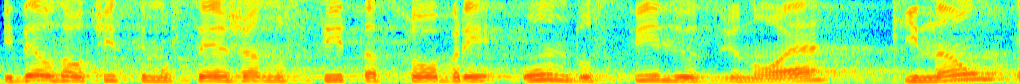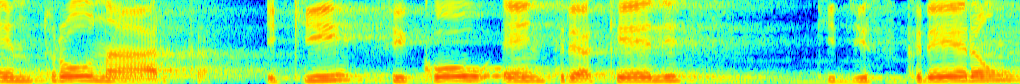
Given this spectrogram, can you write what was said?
E Deus Altíssimo seja nos cita sobre um dos filhos de Noé que não entrou na arca e que ficou entre aqueles que descreram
